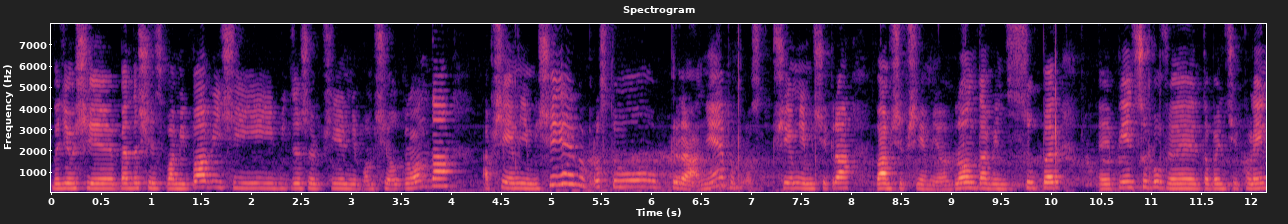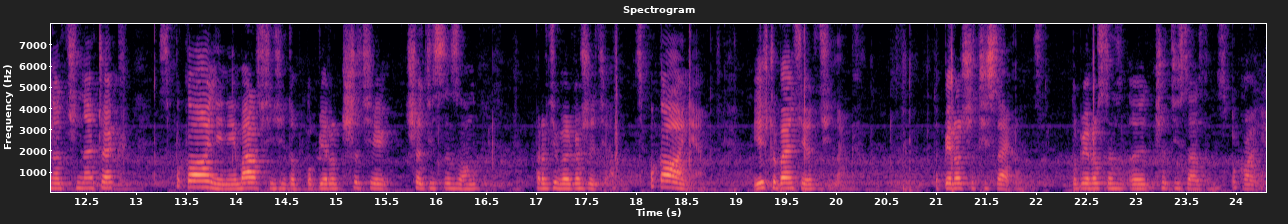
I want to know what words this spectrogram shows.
Będziemy się, będę się z Wami bawić i widzę, że przyjemnie Wam się ogląda, a przyjemnie mi się po prostu gra, nie? Po prostu przyjemnie mi się gra, Wam się przyjemnie ogląda, więc super. 5 subów e, to będzie kolejny odcineczek. Spokojnie, nie martwcie się, to dopiero trzeci, trzeci sezon prawdziwego życia. Spokojnie. Jeszcze będzie odcinek. Dopiero trzeci sezon. Dopiero se, e, trzeci sezon. Spokojnie.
